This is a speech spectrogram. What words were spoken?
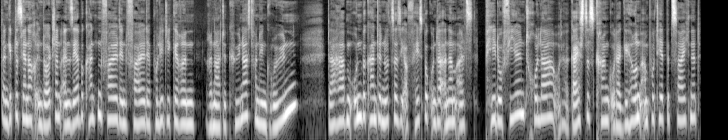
Dann gibt es ja noch in Deutschland einen sehr bekannten Fall, den Fall der Politikerin Renate Künast von den Grünen. Da haben unbekannte Nutzer sie auf Facebook unter anderem als pädophilen Truller oder geisteskrank oder gehirnamputiert bezeichnet.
